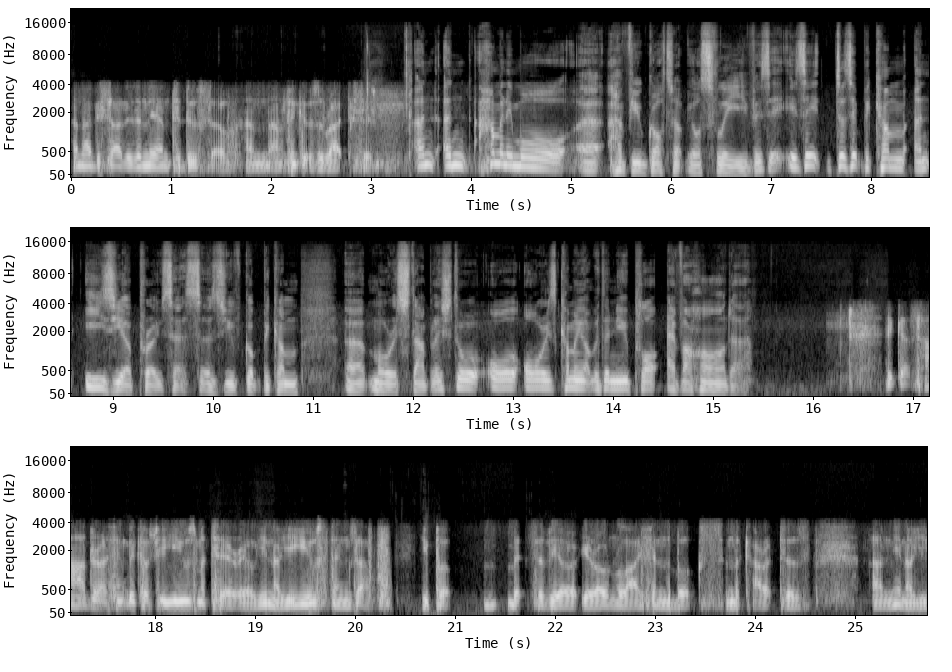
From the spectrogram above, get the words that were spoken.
and I decided in the end to do so, and I think it was the right decision. And and how many more uh, have you got up your sleeve? Is it is it does it become an easier process as you've got become uh, more established, or, or or is coming up with a new plot ever harder? It gets harder, I think, because you use material. You know, you use things up. You put bits of your, your own life in the books and the characters, and you know you,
